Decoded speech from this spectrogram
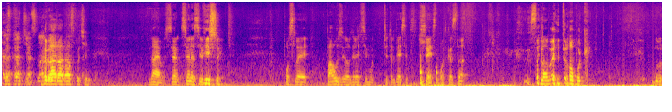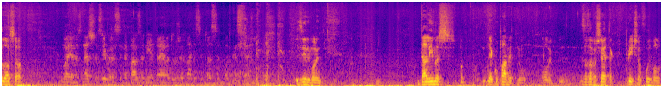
Raspućin Snovi. Rara raspućen. Da, evo, sve, sve nas je više. Posle pauze od recimo 46 podcasta, sa nama je i Trobok. Dobrodošao. Bolje vas našao, siguran sam da pauza nije trajala duže od 28 podcasta. Izvini, molim. Da li imaš neku pametnu ovaj, za završetak priče o futbolu?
